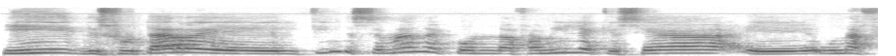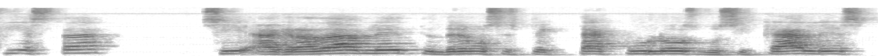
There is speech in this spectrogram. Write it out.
y disfrutar el fin de semana con la familia, que sea eh, una fiesta sí, agradable. Tendremos espectáculos musicales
